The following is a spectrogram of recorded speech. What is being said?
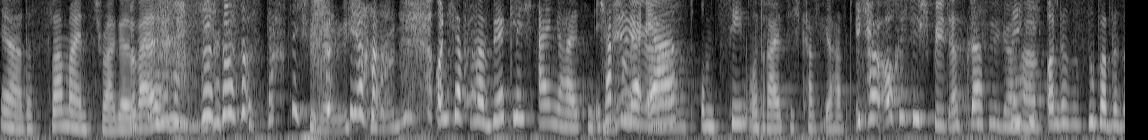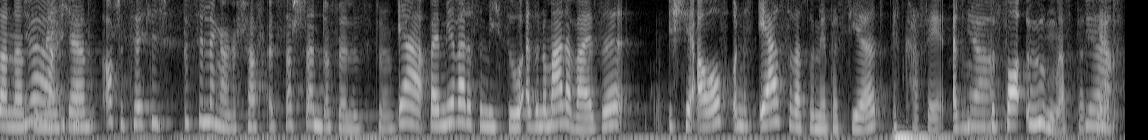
Ja, das war mein Struggle, Das, weil das dachte ich mir nämlich schon. und ich habe es aber wirklich eingehalten. Ich habe sogar erst um 10.30 Uhr Kaffee gehabt. Ich habe auch richtig spät erst Das Kaffee ist gehabt. richtig und das ist super besonders ja, für mich. ich Ja. habe das auch tatsächlich ein bisschen länger geschafft, als das stand auf der Liste. ja, bei mir war das nämlich so. Also normalerweise, ich stehe auf und das Erste, was bei mir passiert, ist Kaffee. Also Ja. bevor irgendwas passiert.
